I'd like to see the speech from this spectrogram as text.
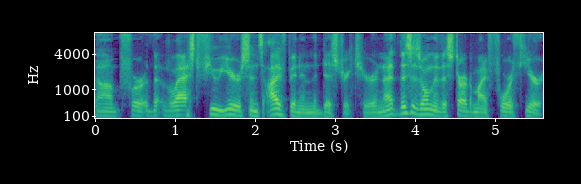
um, for the last few years since I've been in the district here, and that, this is only the start of my fourth year.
